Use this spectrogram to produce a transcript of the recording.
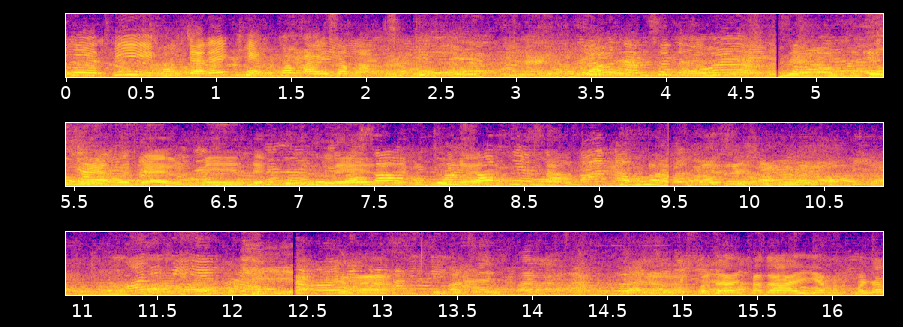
เพื่อที่มันจะได้เข็มเข้าไปสม่ำเสมอแล้วนำเสนอว่ากุ้งแห้งส่วนใหญ่มันมีแต่กุ้งทะเลไม่มีปกุ้งเลยส้มเนี่ยสามารถเอาไปเราสี่ครั้งแล้วเรามีอ๋อนี่มีเองใช่ไหมมันได้ถ้าได้อย่างเงี้ยมันก็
